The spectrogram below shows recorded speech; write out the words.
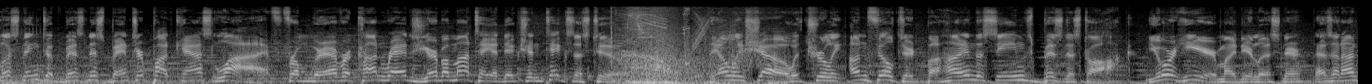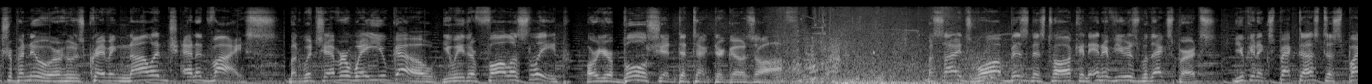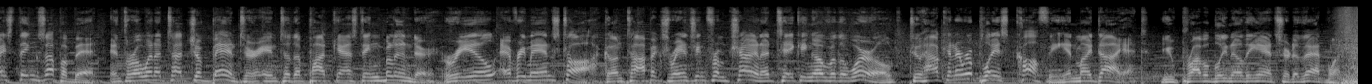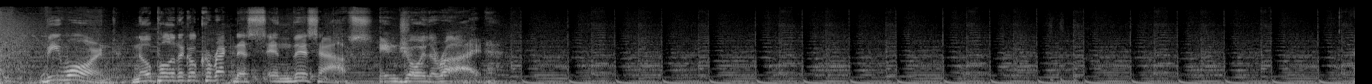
listening to Business Banter Podcast live from wherever Conrad's yerba mate addiction takes us to. The only show with truly unfiltered, behind the scenes business talk. You're here, my dear listener, as an entrepreneur who's craving knowledge and advice. But whichever way you go, you either fall asleep or your bullshit detector goes off. Besides raw business talk and interviews with experts, you can expect us to spice things up a bit and throw in a touch of banter into the podcasting blender. Real everyman's talk on topics ranging from China taking over the world to how can I replace coffee in my diet? You probably know the answer to that one. Be warned, no political correctness in this house. Enjoy the ride.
